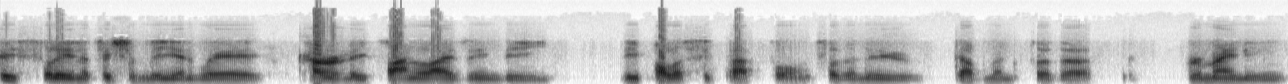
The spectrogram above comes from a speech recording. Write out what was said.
peacefully and efficiently, and we're currently finalising the, the policy platform for the new government for the remaining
